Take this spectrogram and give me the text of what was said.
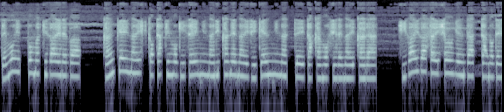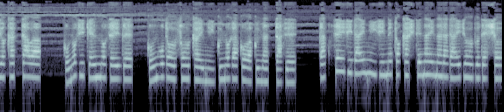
でも一歩間違えれば、関係ない人たちも犠牲になりかねない事件になっていたかもしれないから、被害が最小限だったのでよかったわ。この事件のせいで、今後同窓会に行くのが怖くなったぜ。学生時代にいじめとかしてないなら大丈夫でしょ。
